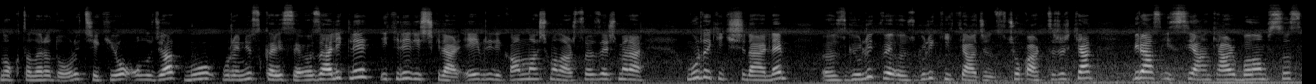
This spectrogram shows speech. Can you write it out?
noktalara doğru çekiyor olacak bu Uranüs karesi. Özellikle ikili ilişkiler, evlilik, anlaşmalar, sözleşmeler buradaki kişilerle özgürlük ve özgürlük ihtiyacınızı çok arttırırken biraz isyankar, bağımsız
